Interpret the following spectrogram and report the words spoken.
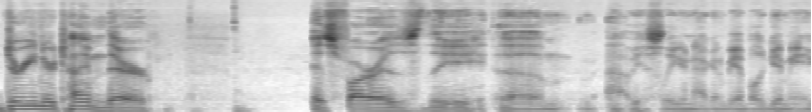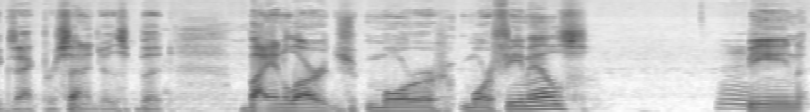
During your time there, as far as the, um, obviously you're not going to be able to give me exact percentages, but by and large, more more females hmm. being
